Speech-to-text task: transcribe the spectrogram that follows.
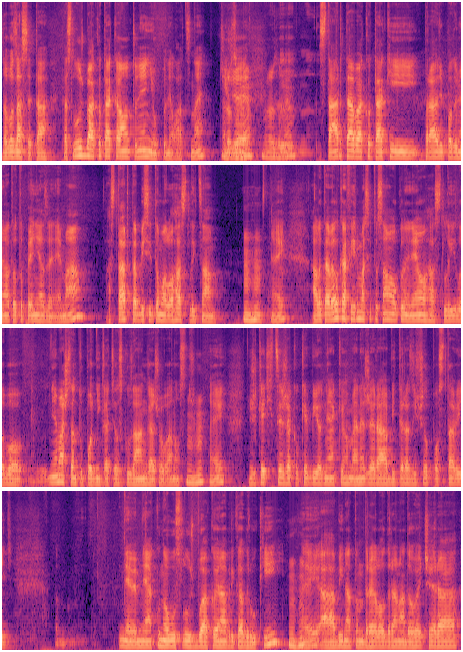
lebo zase tá, tá služba ako taká, ono to nie je úplne lacné. Čiže Rozumiem, rozumiem. startup ako taký pravdepodobne na toto peniaze nemá a startup by si to mal ohastliť sám. Mhm. Hej? Ale tá veľká firma si to sama úplne neohastlí, lebo nemáš tam tú podnikateľskú zaangažovanosť. Mhm. Hej? Že keď chceš ako keby od nejakého manažera, aby teraz išiel postaviť neviem, nejakú novú službu, ako je napríklad ruky, Mhm. hej, a aby na tom drel od rana do večera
